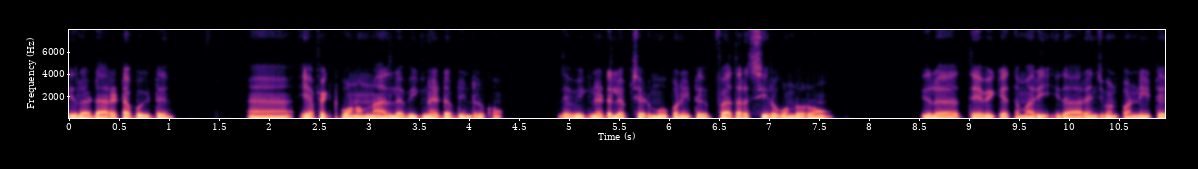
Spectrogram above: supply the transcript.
இதில் டைரெக்டாக போயிட்டு எஃபெக்ட் போனோம்னா இதில் விக்னெட் அப்படின்னு இருக்கும். இந்த விக்னெட்டை லெஃப்ட் சைடு மூவ் பண்ணிவிட்டு ஃபெதரை சீரோ கொண்டு வரும் இதில் தேவைக்கு ஏற்ற மாதிரி இதை அரேஞ்ச்மெண்ட் பண்ணிவிட்டு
